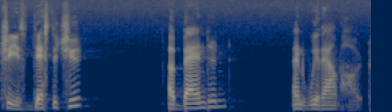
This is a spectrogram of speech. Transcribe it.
She is destitute, abandoned, and without hope.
